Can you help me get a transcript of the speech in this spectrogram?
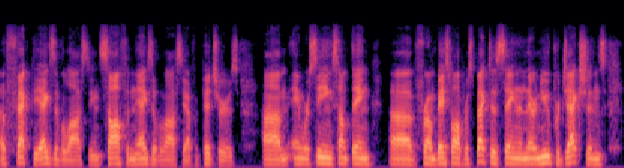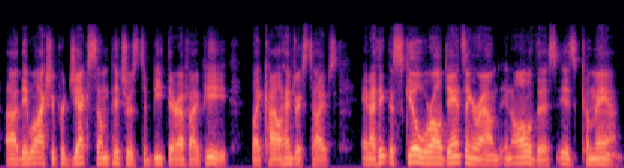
affect the exit velocity and soften the exit velocity off of pitchers. Um, and we're seeing something uh, from Baseball Prospectus saying in their new projections, uh, they will actually project some pitchers to beat their FIP, like Kyle Hendricks types. And I think the skill we're all dancing around in all of this is command.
